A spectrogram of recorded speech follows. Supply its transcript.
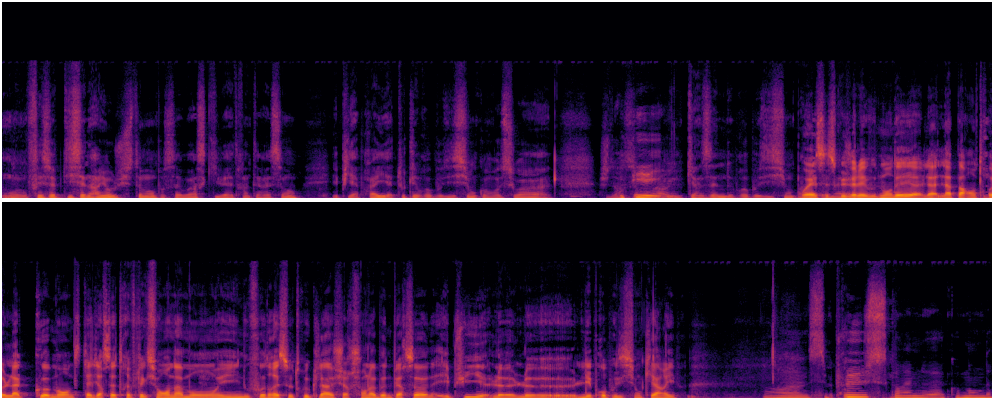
On fait ce petit scénario justement pour savoir ce qui va être intéressant. Et puis après, il y a toutes les propositions qu'on reçoit. Je dois puis- recevoir une quinzaine de propositions. Ouais, c'est ce que j'allais vous demander. La, la part entre la commande, c'est-à-dire cette réflexion en amont, et il nous faudrait ce truc-là, cherchons la bonne personne, et puis le- le- les propositions qui arrivent. Euh, c'est plus quand même de la commande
